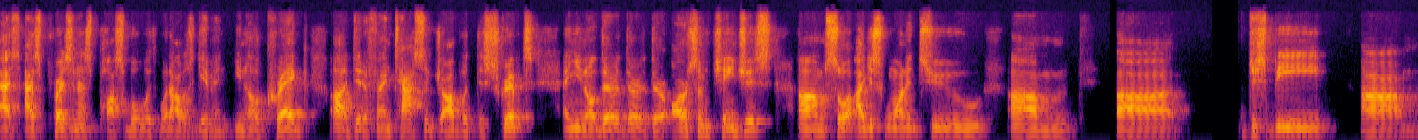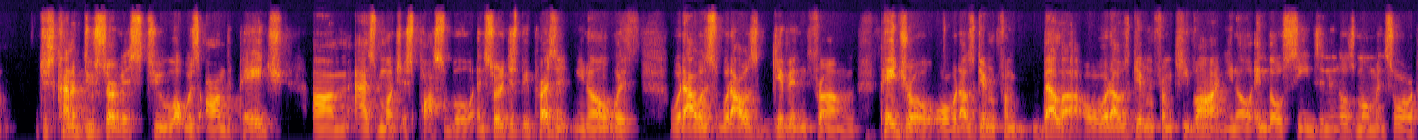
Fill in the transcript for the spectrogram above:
as as present as possible with what I was given. You know, Craig uh, did a fantastic job with the script, and you know there there there are some changes. Um, so I just wanted to um, uh, just be um, just kind of do service to what was on the page um, as much as possible and sort of just be present, you know, with what I was what I was given from Pedro or what I was given from Bella or what I was given from Keivonn you know, in those scenes and in those moments, or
